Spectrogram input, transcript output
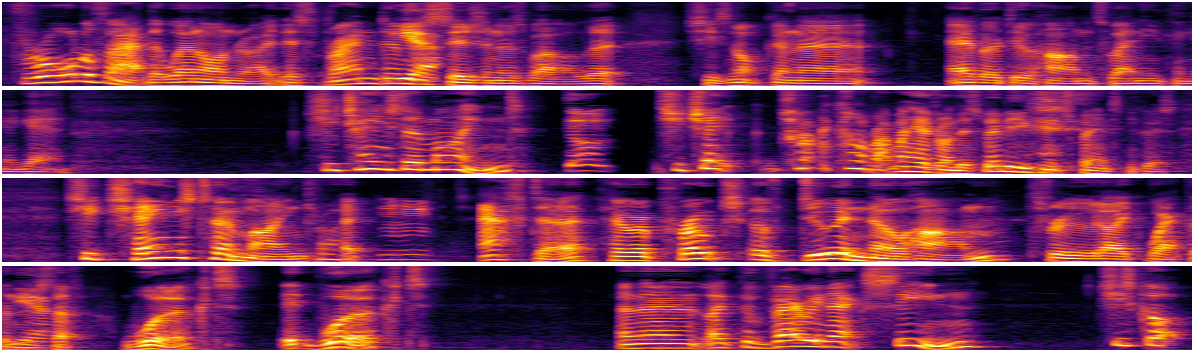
for all of that that went on, right? This random Yeah. decision as well that she's not gonna ever do harm to anything again. She changed her mind. Don't. She changed. I can't wrap my head around this. Maybe you can explain to me, Chris. She changed her mind, right? Mm-hmm. After her approach of doing no harm through like weapons Yeah. and stuff worked. It worked. And then, like the very next scene, she's got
